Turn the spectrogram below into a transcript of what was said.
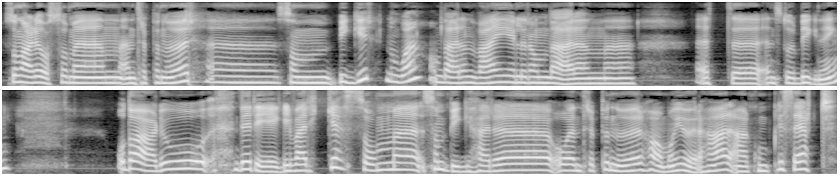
Sånn er det jo også med en entreprenør eh, som bygger noe, om det er en vei eller om det er en, eh, et, eh, en stor bygning. Og da er det jo det regelverket som, eh, som byggherre og entreprenør har med å gjøre her, er komplisert.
